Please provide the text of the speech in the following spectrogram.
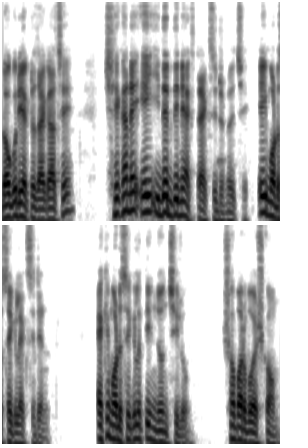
ডগরি একটা জায়গা আছে, সেখানে এই ঈদের দিনে একটা অ্যাক্সিডেন্ট হয়েছে, এই মোটরসাইকেল অ্যাক্সিডেন্ট একই মোটরসাইকেলে তিনজন ছিল। সবার বয়স কম।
